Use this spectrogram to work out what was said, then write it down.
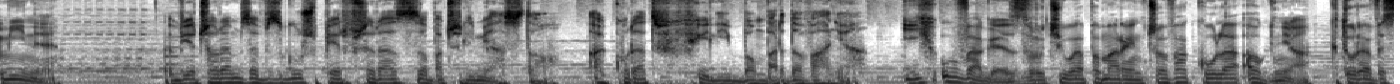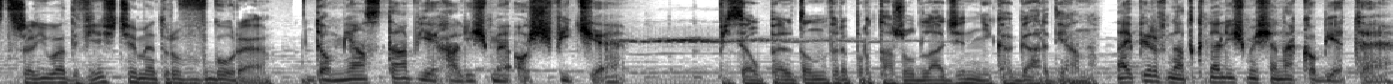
miny. Wieczorem ze wzgórz pierwszy raz zobaczyli miasto, akurat w chwili bombardowania. Ich uwagę zwróciła pomarańczowa kula ognia, która wystrzeliła 200 metrów w górę. Do miasta wjechaliśmy o świcie. Pisał Pelton w reportażu dla dziennika Guardian. Najpierw natknęliśmy się na kobietę.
